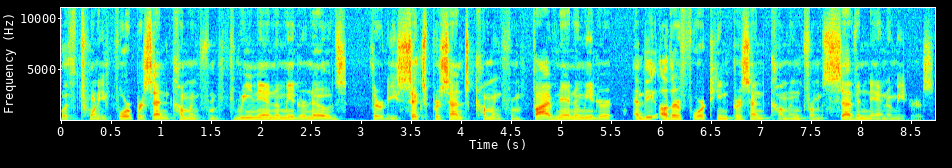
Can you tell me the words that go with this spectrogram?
with 24% coming from 3 nanometer nodes, 36% coming from 5 nanometer, and the other 14% coming from 7 nanometers.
